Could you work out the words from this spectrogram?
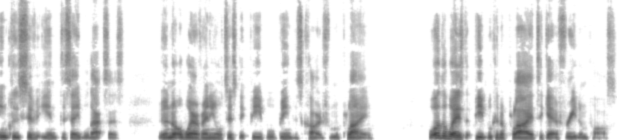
inclusivity and disabled access. We are not aware of any autistic people being discouraged from applying. What are the ways that people can apply to get a freedom pass?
